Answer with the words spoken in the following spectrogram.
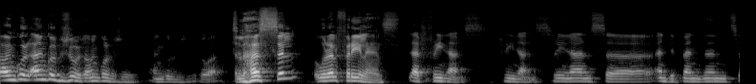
غنقول غنقول بجوج غنقول بجوج غنقول بجوج واه. ال hustle ولا ال freelance؟ لا freelance freelance freelance independent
